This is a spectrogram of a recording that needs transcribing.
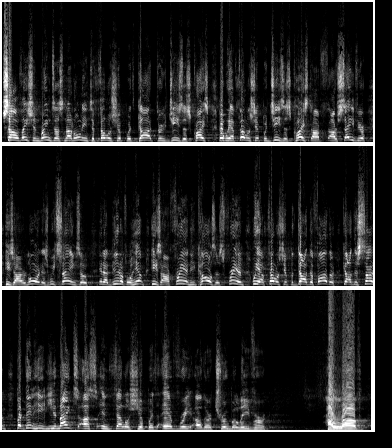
Salvation brings us not only into fellowship with God through Jesus Christ, but we have fellowship with Jesus Christ, our, our Savior. He's our Lord, as we sang. So, in a beautiful hymn, He's our friend. He calls us friend. We have fellowship with God the Father, God the Son, but then He unites us in fellowship with every other true believer. I love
